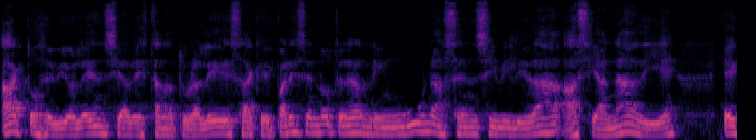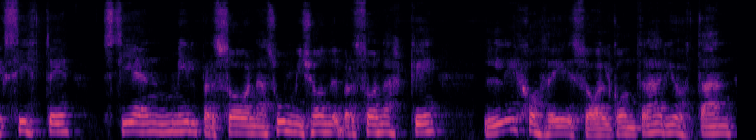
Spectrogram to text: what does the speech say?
actos de violencia de esta naturaleza que parecen no tener ninguna sensibilidad hacia nadie, existe cien mil personas, un millón de personas que, lejos de eso, al contrario, están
